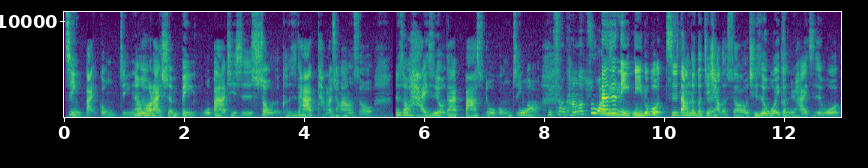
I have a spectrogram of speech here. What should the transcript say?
近百公斤，那后来生病，嗯、我爸其实瘦了，可是他躺在床上的时候，那时候还是有大概八十多公斤。哇，你怎么扛得住啊？但是你你如果知道那个技巧的时候，其实我一个女孩子我。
